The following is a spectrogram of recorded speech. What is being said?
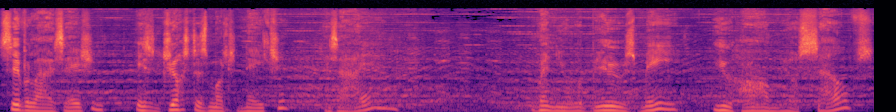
Civilization is just as much nature as I am. When you abuse me, you harm yourselves.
